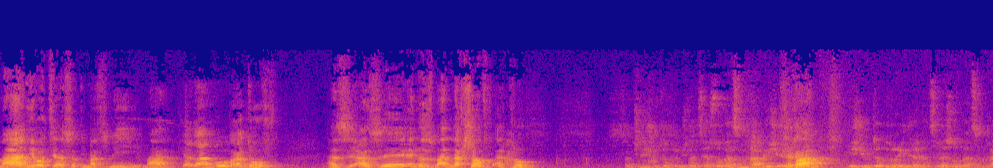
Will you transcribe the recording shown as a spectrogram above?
מה אני רוצה לעשות עם עצמי, מה... כי אדם הוא רדוף, אז, אז אה, אין לו זמן לחשוב על כלום. יש יותר דברים שאתה צריך לעשות בעצמך, בלי ש... סליחה? יש יותר דברים שאתה צריך לעשות בעצמך,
